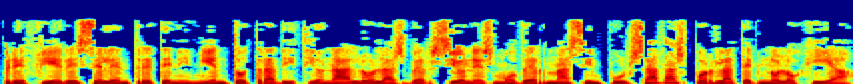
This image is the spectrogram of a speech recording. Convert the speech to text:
¿Prefieres el entretenimiento tradicional o las versiones modernas impulsadas por la tecnología?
